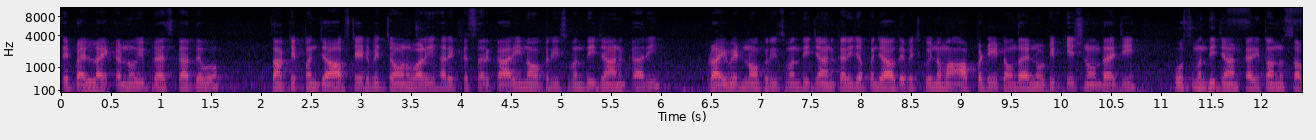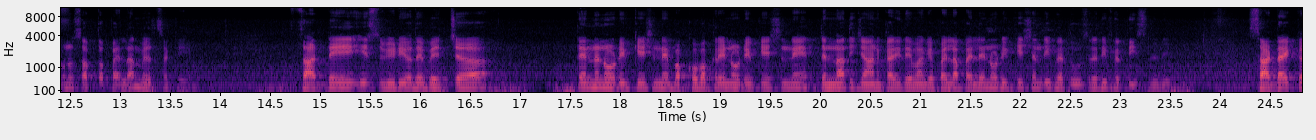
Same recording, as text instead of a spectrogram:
ਤੇ ਬੈਲ ਆਈਕਨ ਨੂੰ ਵੀ ਪ੍ਰੈਸ ਕਰ ਦੇਵੋ ਤਾਂ ਕਿ ਪੰਜਾਬ ਸਟੇਟ ਵਿੱਚ ਆਉਣ ਵਾਲੀ ਹਰ ਇੱਕ ਸਰਕਾਰੀ ਨੌਕਰੀ ਸੰਬੰਧੀ ਜਾਣਕਾਰੀ, ਪ੍ਰਾਈਵੇਟ ਨੌਕਰੀ ਸੰਬੰਧੀ ਜਾਣਕਾਰੀ ਜਾਂ ਪੰਜਾਬ ਦੇ ਵਿੱਚ ਕੋਈ ਨਵਾਂ ਅਪਡੇਟ ਆਉਂਦਾ ਹੈ ਨੋਟੀਫਿਕੇਸ਼ਨ ਆਉਂਦਾ ਹੈ ਜੀ, ਉਸ ਸੰਬੰਧੀ ਜਾਣਕਾਰੀ ਤੁਹਾਨੂੰ ਸਭ ਨੂੰ ਸਭ ਤੋਂ ਪਹਿਲਾਂ ਮਿਲ ਸਕੇ। ਸਾਡੇ ਇਸ ਵੀਡੀਓ ਦੇ ਵਿੱਚ ਤਿੰਨ ਨੋਟੀਫਿਕੇਸ਼ਨ ਨੇ, ਵੱਖੋ ਵੱਖਰੇ ਨੋਟੀਫਿਕੇਸ਼ਨ ਨੇ, ਤਿੰਨਾਂ ਦੀ ਜਾਣਕਾਰੀ ਦੇਵਾਂਗੇ। ਪਹਿਲਾਂ ਪਹਿਲੇ ਨੋਟੀਫਿਕੇਸ਼ਨ ਦੀ, ਫਿਰ ਦੂਸਰੇ ਦੀ, ਫਿਰ ਤੀਸਰੇ ਦੀ। ਸਾਡਾ ਇੱਕ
